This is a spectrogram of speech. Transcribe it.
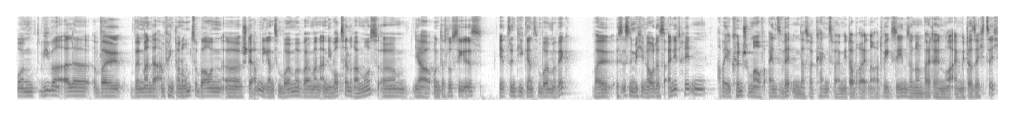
Und wie wir alle, weil wenn man da anfängt dran rumzubauen, äh, sterben die ganzen Bäume, weil man an die Wurzeln ran muss. Ähm, ja, und das Lustige ist, jetzt sind die ganzen Bäume weg. Weil es ist nämlich genau das eingetreten, aber ihr könnt schon mal auf eins wetten, dass wir keinen zwei Meter breiten Radweg sehen, sondern weiterhin nur 1,60 Meter.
